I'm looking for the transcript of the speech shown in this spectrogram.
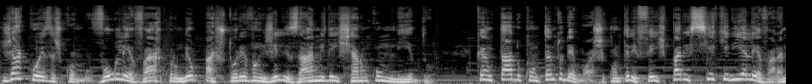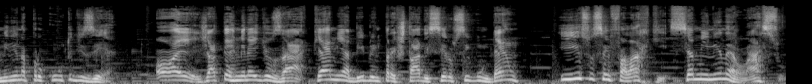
Já coisas como Vou levar para o meu pastor evangelizar me deixaram com medo. Cantado com tanto deboche quanto ele fez, parecia que iria levar a menina pro culto e dizer: Oi, já terminei de usar, quer a minha Bíblia emprestada e ser o segundão? E isso sem falar que, se a menina é laço,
